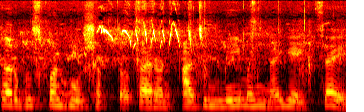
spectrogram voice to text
टरबूज पण होऊ शकतं कारण अजून मे महिना यायचा आहे.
